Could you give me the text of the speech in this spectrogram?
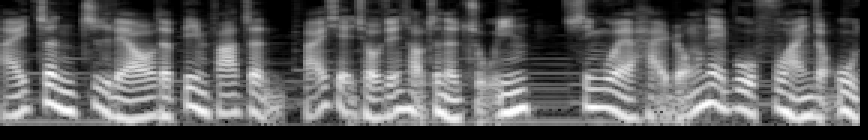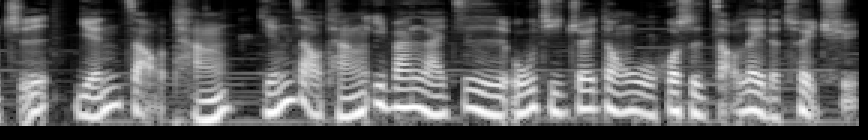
癌症治疗的并发症——白血球减少症的主因，是因为海茸内部富含一种物质——盐藻糖。盐藻糖一般来自无脊椎动物或是藻类的萃取，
